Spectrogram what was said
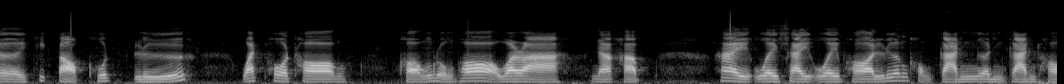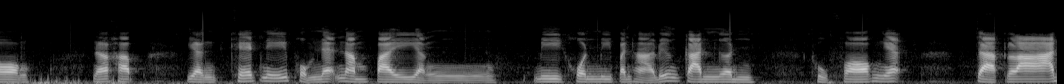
เลยที่ตอกคุดหรือวัดโพทองของหลวงพ่อวรานะครับ ให้อวยชัยอวยพรเรื่องของการเงินการทองนะครับ อย่างเคสนี้ผมแนะนำไปอย่างมีคนมีปัญหาเรื่องการเงินถูกฟ้องเนี้ย จากล้าน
